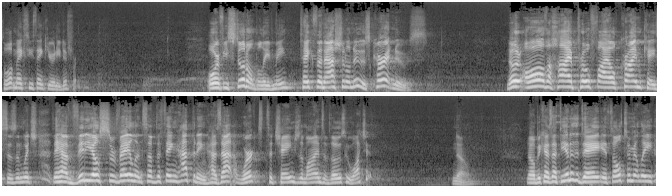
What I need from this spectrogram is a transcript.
So, what makes you think you're any different? Or if you still don't believe me, take the national news, current news. Note all the high profile crime cases in which they have video surveillance of the thing happening. Has that worked to change the minds of those who watch it? No. No, because at the end of the day, it's ultimately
